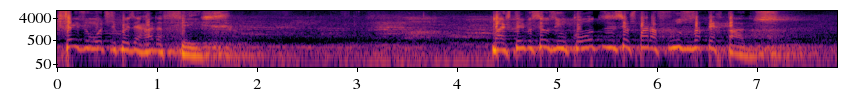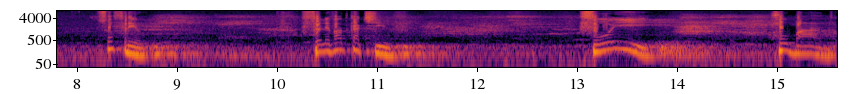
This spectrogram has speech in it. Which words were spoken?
Fez um monte de coisa errada? Fez. Mas teve os seus encontros e seus parafusos apertados. Sofreu. Foi levado cativo. Foi roubado.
